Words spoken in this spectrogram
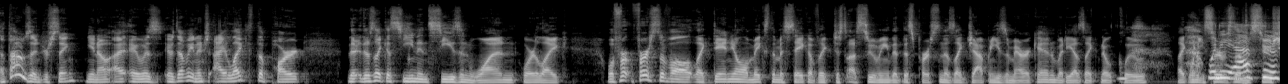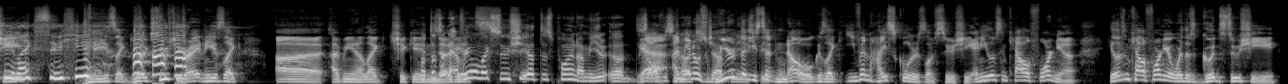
I thought it was interesting. You know, I, it was it was definitely. interesting. I liked the part. There, there's like a scene in season one where like well, for, first of all, like Daniel makes the mistake of like just assuming that this person is like Japanese American, but he has like no clue. Like when he when serves he them sushi, he likes sushi. he's like, "You like sushi, right?" And he's like, "Uh, I mean, I like chicken." But doesn't nuggets. everyone like sushi at this point? I mean, uh, yeah. I mean, it was Japanese weird that he people. said no because like even high schoolers love sushi, and he lives in California. He lives in California where there's good sushi.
